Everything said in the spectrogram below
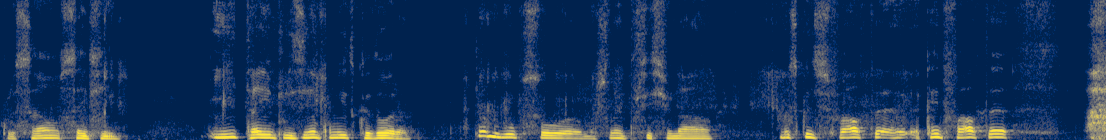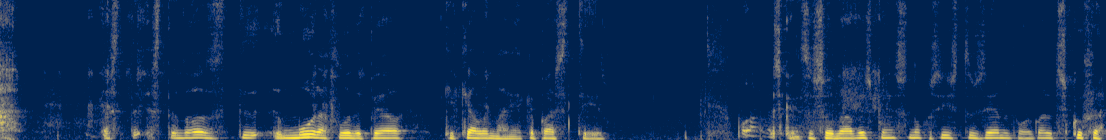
coração sem fim. E tem, por exemplo, uma educadora, que é uma boa pessoa, uma excelente profissional, mas que lhes falta, a quem falta ah, esta, esta dose de amor à flor da pele que aquela mãe é capaz de ter. Bom, as crianças saudáveis põem-se num registro do género, bom, agora descubra,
